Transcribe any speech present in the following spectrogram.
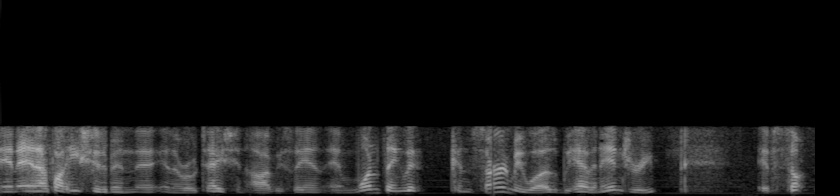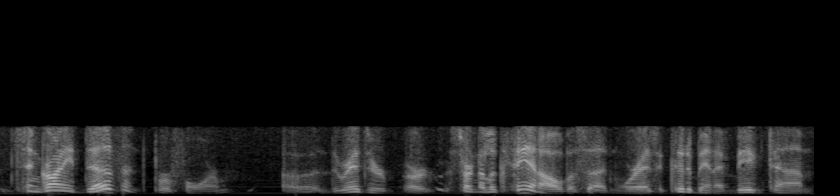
and and I thought he should have been in the rotation, obviously. And and one thing that concerned me was we have an injury. If some, Cingrani doesn't perform, uh, the Reds are, are starting to look thin all of a sudden, whereas it could have been a big time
